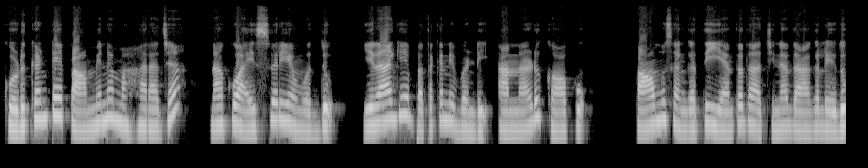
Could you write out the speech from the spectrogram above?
కొడుకంటే పామ్మిన మహారాజా నాకు ఐశ్వర్యం వద్దు ఇలాగే బతకనివ్వండి అన్నాడు కాపు. పాము సంగతి ఎంత దాచినా దాగలేదు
